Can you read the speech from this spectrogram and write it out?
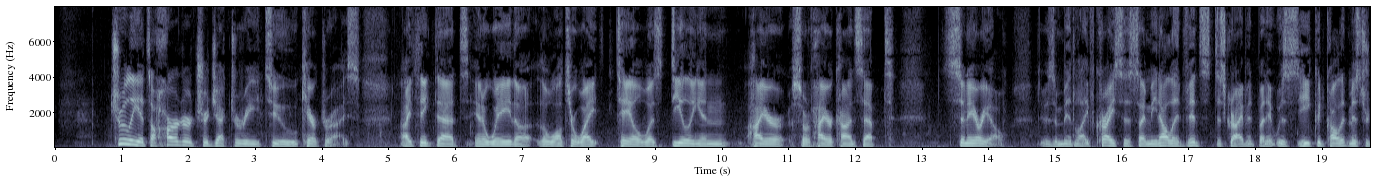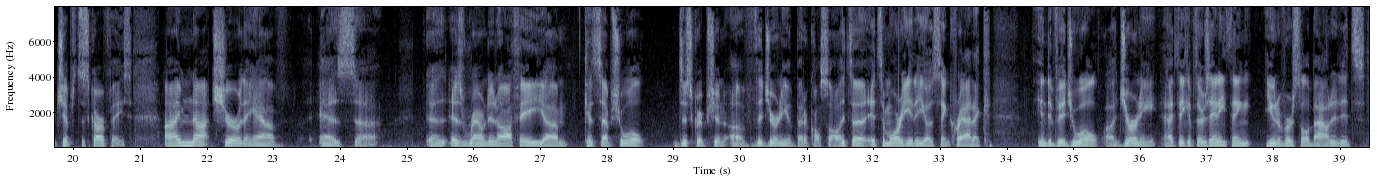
Truly, it's a harder trajectory to characterize. I think that in a way, the the Walter White tale was dealing in higher sort of higher concept scenario. It was a midlife crisis. I mean, I'll let Vince describe it, but it was he could call it Mr. Chips to Scarface. I'm not sure they have as uh, as, rounded off a um, conceptual description of the journey of Better Call Saul. It's a it's a more idiosyncratic individual uh, journey. I think if there's anything universal about it, it's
